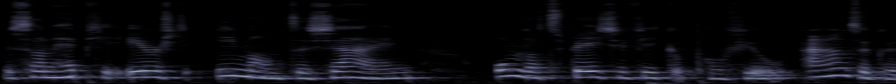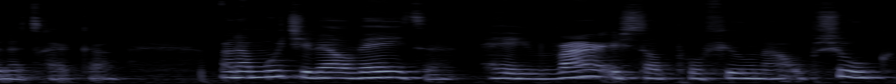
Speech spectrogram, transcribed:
Dus dan heb je eerst iemand te zijn om dat specifieke profiel aan te kunnen trekken. Maar dan moet je wel weten, hé, hey, waar is dat profiel naar op zoek?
